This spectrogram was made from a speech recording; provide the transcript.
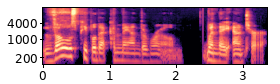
those people that command the room when they enter,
